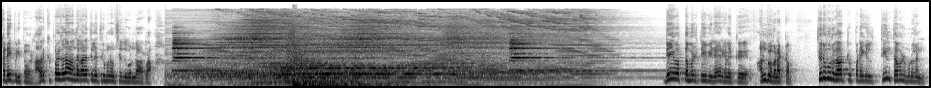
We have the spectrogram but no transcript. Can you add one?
கடைபிடிப்பவர்கள். அதற்கு பிறகுதான் அந்த காலத்தில் திருமணம் செய்து கொண்டார்களாம். தெய்வத்தமிழ் டிவி நேயர்களுக்கு அன்பு வணக்கம். திருமுருகாற்றுப்படையில் தீன் தமிழ் முருகன்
